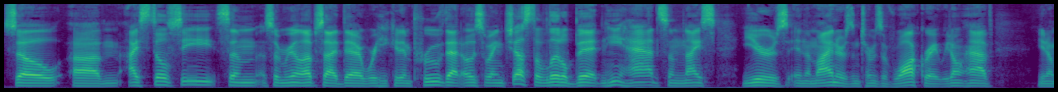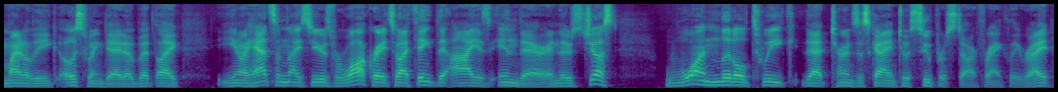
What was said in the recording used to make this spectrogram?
So um, I still see some some real upside there where he could improve that O swing just a little bit, and he had some nice years in the minors in terms of walk rate. We don't have you know minor league O swing data, but like you know he had some nice years for walk rate. So I think the eye is in there, and there's just one little tweak that turns this guy into a superstar, frankly, right?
